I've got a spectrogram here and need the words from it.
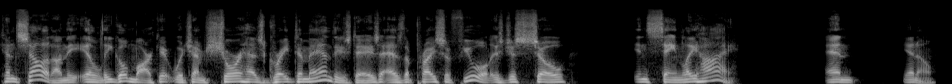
can sell it on the illegal market, which I'm sure has great demand these days as the price of fuel is just so insanely high. And, you know,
